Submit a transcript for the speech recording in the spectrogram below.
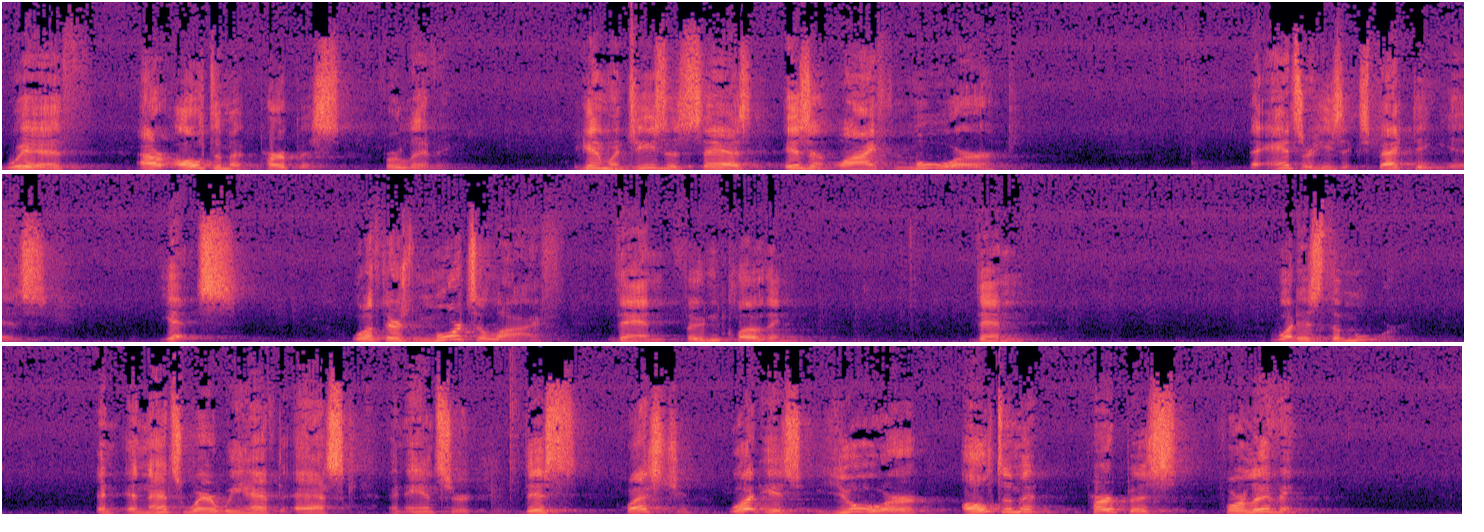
with our ultimate purpose for living. Again, when Jesus says, Isn't life more? the answer he's expecting is yes. Well, if there's more to life than food and clothing, then what is the more? And, and that's where we have to ask and answer this question What is your ultimate purpose for living?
